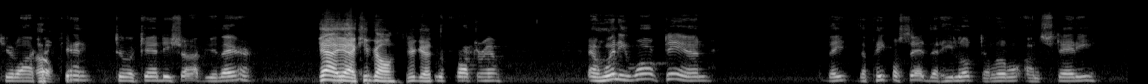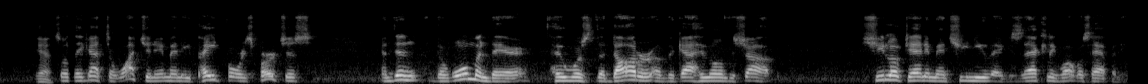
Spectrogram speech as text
to like Oh. a can, to a candy shop. You there? Yeah, yeah, keep going. You're good. Walked around. And when he walked in, they the people said that he looked a little unsteady. Yeah. So they got to watching him and he paid for his purchase. And then the woman there, who was the daughter of the guy who owned the shop, she looked at him and she knew exactly what was happening.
